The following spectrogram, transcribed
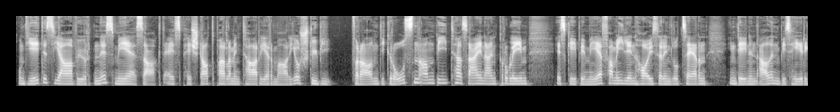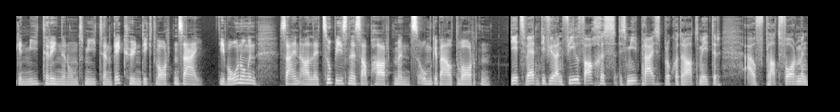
und jedes Jahr würden es mehr, sagt SP-Stadtparlamentarier Mario Stübi. Vor allem die großen Anbieter seien ein Problem. Es gebe mehr Familienhäuser in Luzern, in denen allen bisherigen Mieterinnen und Mietern gekündigt worden sei. Die Wohnungen seien alle zu Business Apartments umgebaut worden. Jetzt werden die für ein Vielfaches des Mietpreises pro Quadratmeter auf Plattformen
